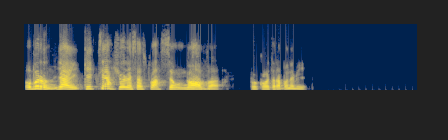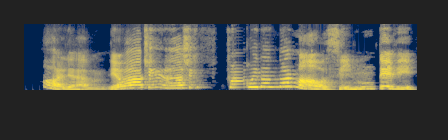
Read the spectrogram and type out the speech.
Ô Bruno, e aí, o que, que, você achou dessa situação nova por conta da pandemia? Olha, eu achei, achei que foi uma corrida normal, assim, não teve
